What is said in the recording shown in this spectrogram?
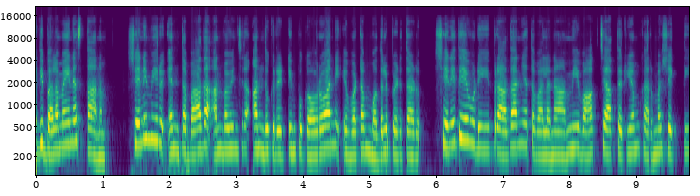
ఇది బలమైన స్థానం. శని మీరు ఎంత బాధ అనుభవించినా అందుకు రెట్టింపు గౌరవాన్ని ఇవ్వటం మొదలు పెడతాడు. శనిదేవుడి ప్రాధాన్యత వలన మీ వాక్చాతుర్యం కర్మశక్తి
